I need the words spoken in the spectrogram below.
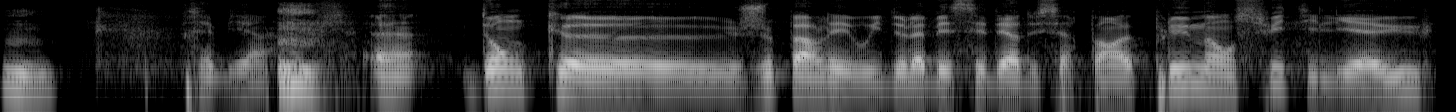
Hmm. Très bien. Euh, donc, euh, je parlais, oui, de l'abécédaire du serpent à plumes. Ensuite, il y a eu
